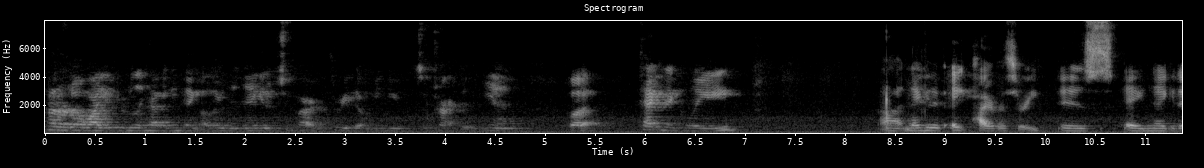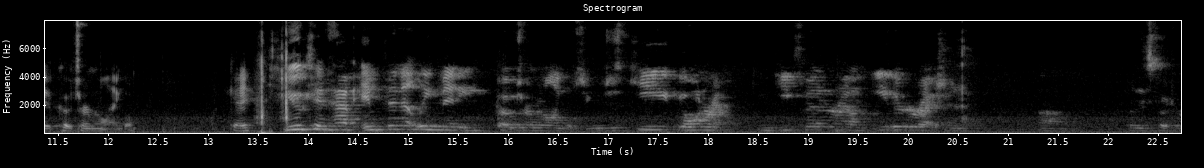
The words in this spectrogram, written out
I don't know why you would really have anything other than negative 2 pi over 3. That would mean you subtract it again. But technically, uh, negative 8 pi over 3 is a negative coterminal angle. Okay? You can have infinitely many coterminal angles. You can just keep going around. You can keep spinning around either direction um, for these coterminal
